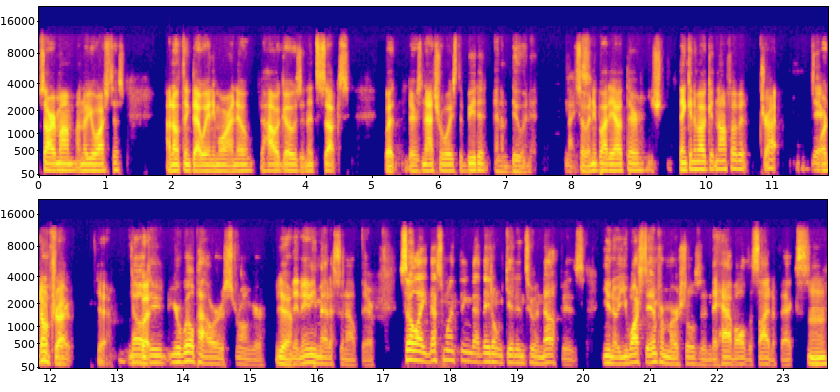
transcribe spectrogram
Sorry, mom. I know you watched this. I don't think that way anymore. I know how it goes and it sucks. But there's natural ways to beat it, and I'm doing it. Nice. So anybody out there you sh- thinking about getting off of it, try it. Yeah, or don't try it. Yeah. No, But- dude, your willpower is stronger Yeah. than any medicine out there. So, like, that's one thing that they don't get into enough is, you know, you watch the infomercials and they have all the side effects, Mhm.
